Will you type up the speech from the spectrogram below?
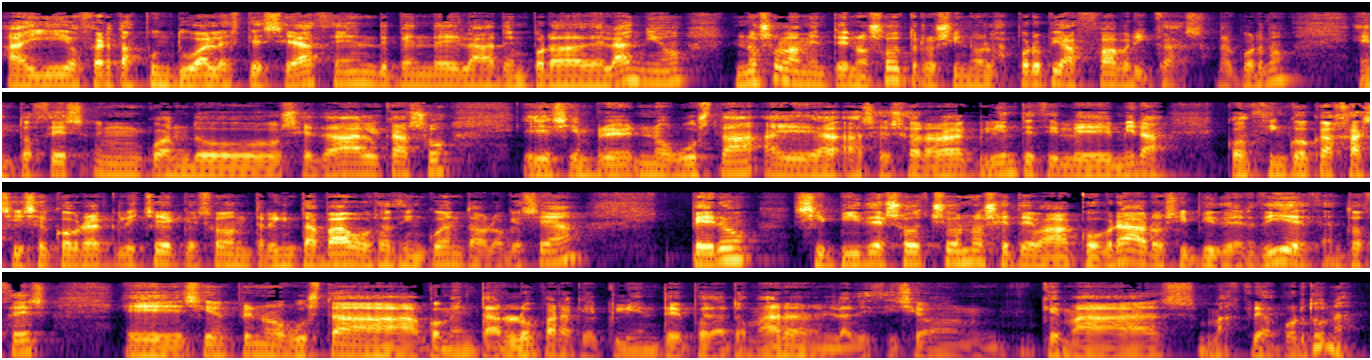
Hay ofertas puntuales que se hacen, depende de la temporada del año, no solamente nosotros, sino las propias fábricas, ¿de acuerdo? Entonces, mm, cuando se da el caso, eh, siempre nos gusta eh, asesorar al cliente, decirle, mira, con 5 cajas sí se cobra el cliché, que son 30 pavos o 50 o lo que sea, pero si pides 8 no se te va a cobrar o si pides 10. Entonces, eh, siempre nos gusta comentarlo para que el cliente pueda tomar la decisión que más, más crea oportuna.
